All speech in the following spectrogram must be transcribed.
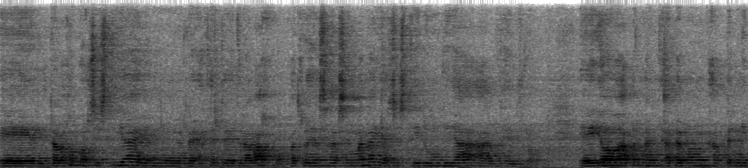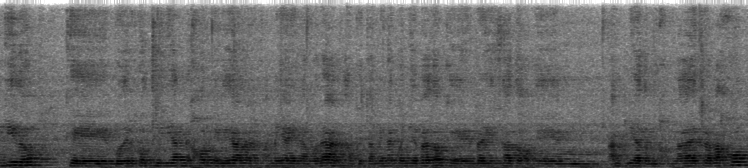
eh, el trabajo consistía en hacer teletrabajo cuatro días a la semana y asistir un día al centro. Ello ha, permitido que poder conciliar mejor mi vida familiar y laboral, aunque también ha conllevado que he realizado, em, ampliado mi jornada de trabajo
